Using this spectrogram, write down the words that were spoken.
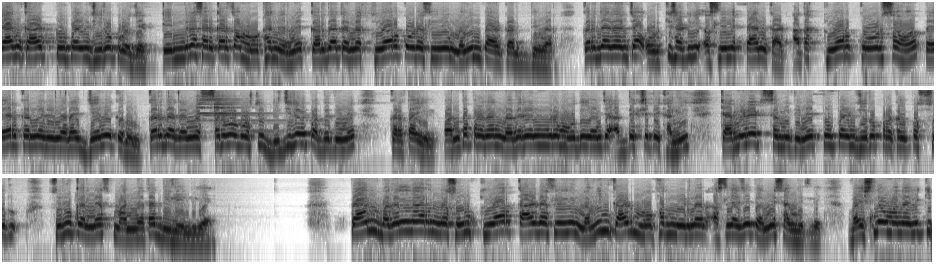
PAN card two point zero project. केंद्र सरकारचा मोठा निर्णय करदात्यांना क्यू आर कोड असलेले नवीन पॅन कार्ड देणार. करदात्यांच्या ओळखीसाठी असलेले पॅन कार्ड. आता क्यू आर कोड सह तयार करण्यात येणार आहे जेणेकरून करदात्यांना सर्व गोष्टी डिजिटल पद्धतीने करता येईल. पंतप्रधान नरेंद्र मोदी यांच्या अध्यक्षतेखाली कॅबिनेट समितीने टू पॉईंट झिरो प्रकल्प सुरू सुरू करण्यास मान्यता दिलेली आहे. पॅन बदलणार नसून क्यू आर कार्ड असलेले नवीन कार्ड मोफत मिळणार असल्याचे त्यांनी सांगितले. वैष्णव म्हणाले की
